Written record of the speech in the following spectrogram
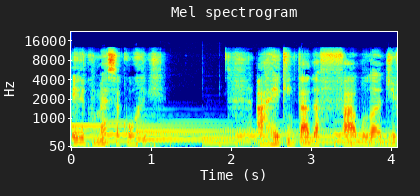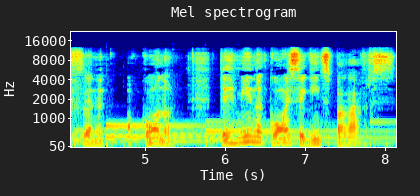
ele começa a correr. A requintada fábula de Flannery O'Connor termina com as seguintes palavras:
